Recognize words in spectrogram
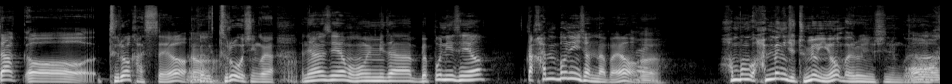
네. 딱, 어, 들어갔어요. 어. 그 들어오신 거야. 안녕하세요, 뭐뭐입니다. 몇 분이세요? 딱 한 분이셨나봐요. 어. 한 분, 한 명이지 두 명이요? 막 이러시는 거예요. 어,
